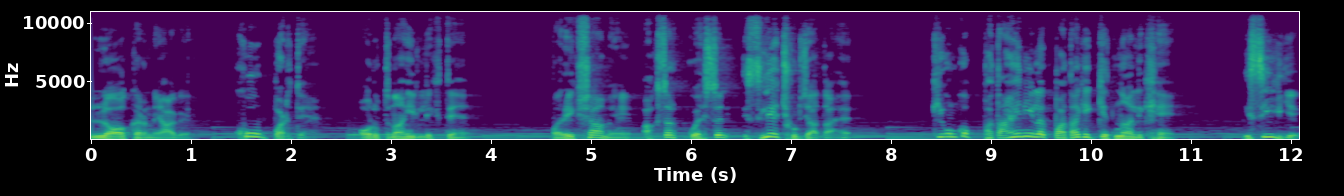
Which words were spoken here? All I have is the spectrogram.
लॉ करने आ गए। खूब पढ़ते हैं और उतना ही लिखते हैं। परीक्षा में अक्सर क्वेश्चन इसलिए छूट जाता है कि उनको पता ही नहीं लग पाता कि कितना लिखें। इसीलिए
